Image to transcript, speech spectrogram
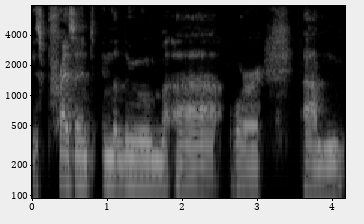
is present in the LUM, uh, or um,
